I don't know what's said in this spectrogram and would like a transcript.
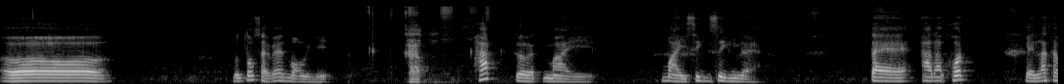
เออมันต้องใส่แว่นมองอย่างนี้ ครับ พักเกิดใหม่ใหม่ซิงซิงๆเลยอะแต่อนาคตเป็นรัฐ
